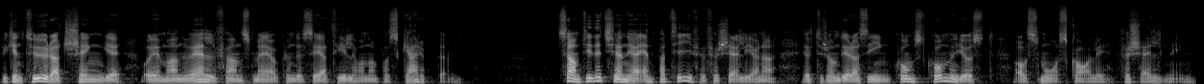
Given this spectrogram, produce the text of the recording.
Vilken tur att Schenge och Emanuel fanns med och kunde säga till honom på skarpen. Samtidigt känner jag empati för försäljarna eftersom deras inkomst kommer just av småskalig försäljning.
